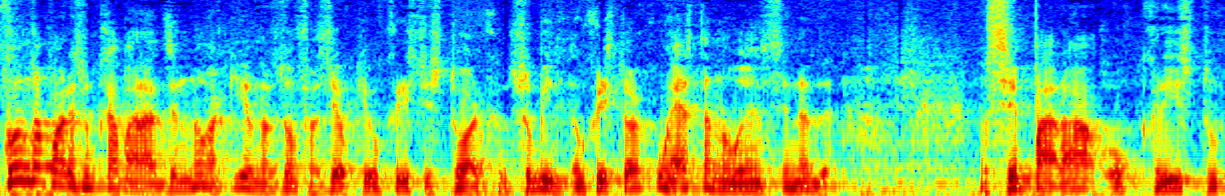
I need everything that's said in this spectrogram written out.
quando aparece um camarada dizendo, não, aqui nós vamos fazer o que? O Cristo histórico. O Cristo histórico com esta nuance, né? separar o Cristo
